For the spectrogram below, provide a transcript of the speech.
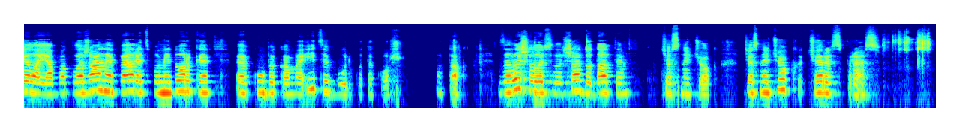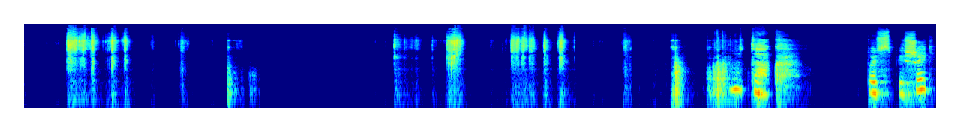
Перекришила я баклажани, перець, помідорки е, кубиками і цибульку також. Отак. Залишилось лише додати чесничок. Чесничок через прес. Отак. Хтось спішить,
